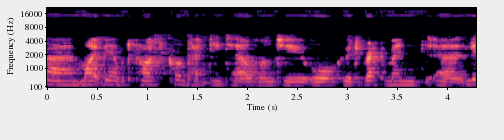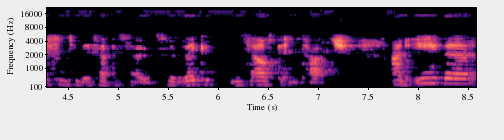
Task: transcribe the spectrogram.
uh, might be able to pass contact details onto or could recommend uh, listen to this episode so that they could themselves get in touch and either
